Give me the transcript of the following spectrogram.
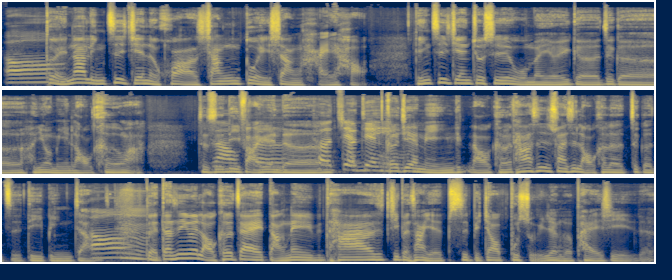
哦。对，那林志坚的话相对上还好。林志坚就是我们有一个这个很有名老科嘛。这是立法院的柯建柯建明老柯，他是算是老柯的这个子弟兵这样子，哦、对。但是因为老柯在党内，他基本上也是比较不属于任何派系的，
